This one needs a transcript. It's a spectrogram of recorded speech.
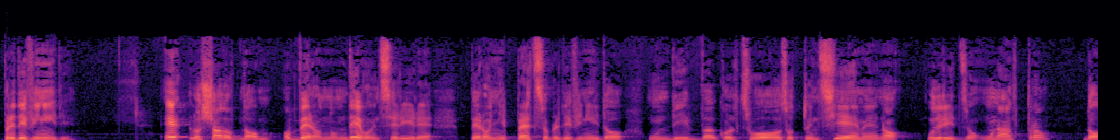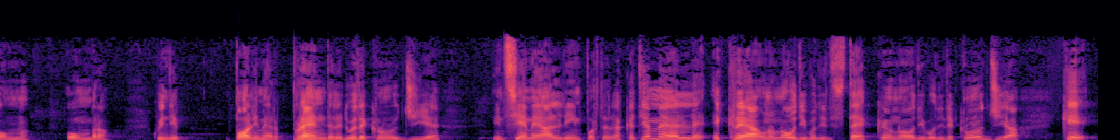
predefiniti e lo shadow DOM, ovvero non devo inserire per ogni prezzo predefinito un div col suo sottoinsieme, no, utilizzo un altro DOM, ombra. Quindi Polymer prende le due tecnologie, insieme all'import dell'HTML e crea un nuovo tipo di stack, un nuovo tipo di tecnologia che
